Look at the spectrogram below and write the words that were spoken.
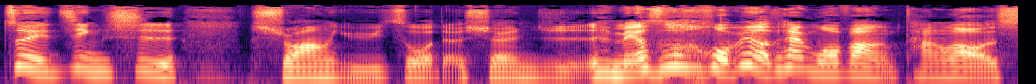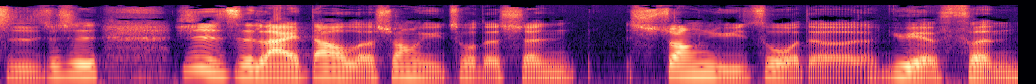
最近是双鱼座的生日，没有错，我没有在模仿唐老师，就是日子来到了双鱼座的生双鱼座的月份。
